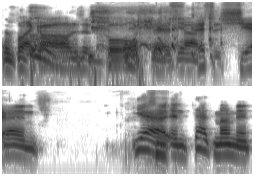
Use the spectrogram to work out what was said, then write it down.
was like oh this is bullshit. Yeah this is shit. and yeah See- and that moment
